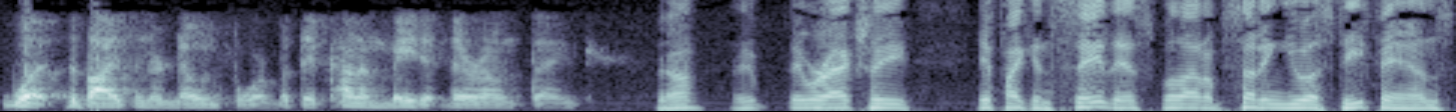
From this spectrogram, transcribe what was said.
what the Bison are known for, but they've kind of made it their own thing. Yeah, they, they were actually, if I can say this without upsetting USD fans,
